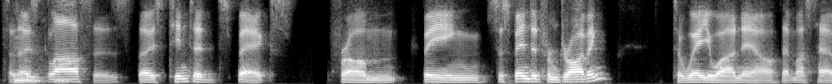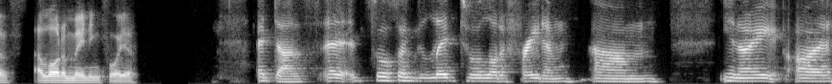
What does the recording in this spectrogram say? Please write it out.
So those glasses, those tinted specs from being suspended from driving to where you are now, that must have a lot of meaning for you. It does. It's also led to a lot of freedom. Um, you know, I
